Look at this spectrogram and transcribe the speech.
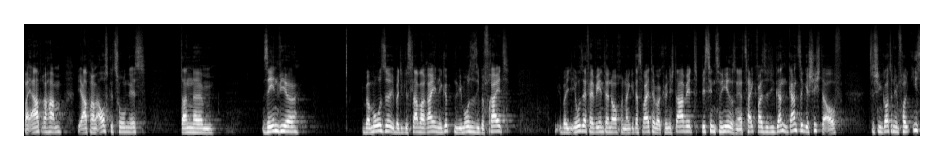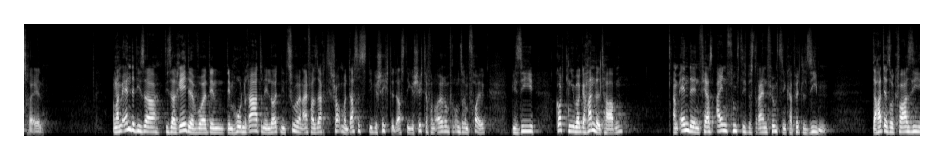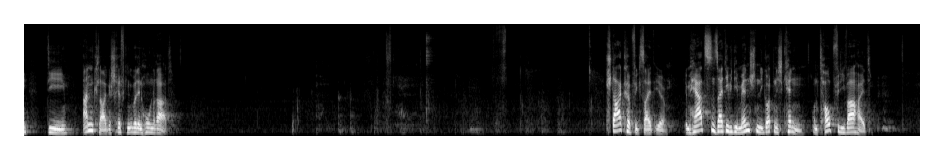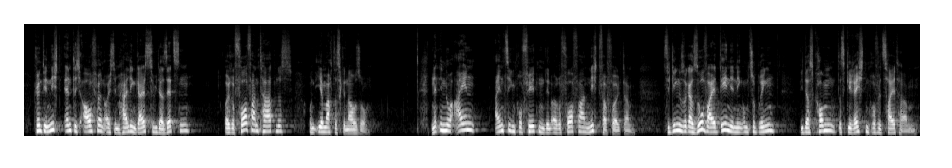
bei Abraham, wie Abraham ausgezogen ist. Dann ähm, sehen wir über Mose, über die Sklaverei in Ägypten, wie Mose sie befreit. Über Josef erwähnt er noch und dann geht das weiter über König David bis hin zu Jesus. Und er zeigt quasi die ganze Geschichte auf zwischen Gott und dem Volk Israel. Und am Ende dieser, dieser Rede, wo er dem, dem Hohen Rat und den Leuten, die zuhören, einfach sagt, schaut mal, das ist die Geschichte, das ist die Geschichte von eurem, von unserem Volk, wie sie Gott gegenüber gehandelt haben. Am Ende in Vers 51 bis 53, Kapitel 7, da hat er so quasi die Anklageschrift gegenüber den Hohen Rat. Starkköpfig seid ihr im Herzen seid ihr wie die Menschen, die Gott nicht kennen und taub für die Wahrheit. Könnt ihr nicht endlich aufhören, euch dem Heiligen Geist zu widersetzen? Eure Vorfahren taten es und ihr macht es genauso. Nennt ihr nur einen einzigen Propheten, den eure Vorfahren nicht verfolgt haben. Sie gingen sogar so weit, denjenigen umzubringen, die das Kommen des Gerechten prophezeit haben,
